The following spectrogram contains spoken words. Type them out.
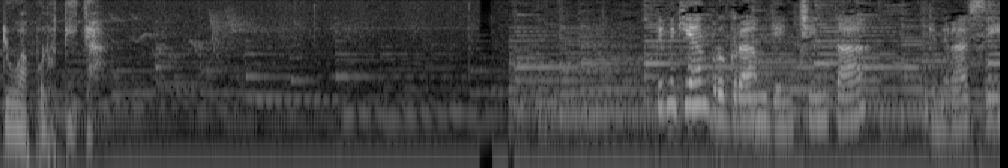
23. Demikian program Geng Cinta, generasi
